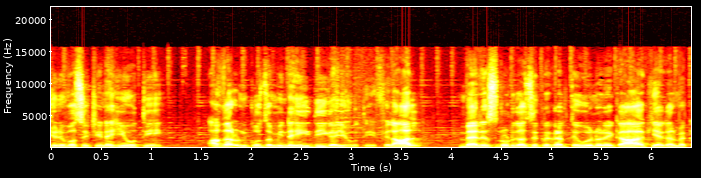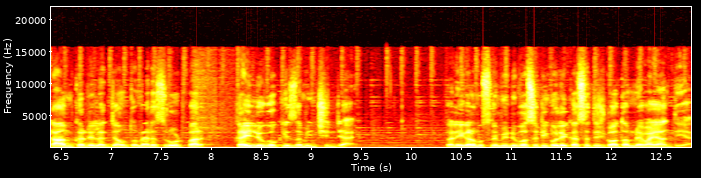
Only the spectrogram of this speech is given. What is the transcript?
यूनिवर्सिटी नहीं होती, अगर उनको ज़मीन नहीं दी गई होती। फ़िलहाल मैरिस रोड का ज़िक्र करते हुए उन्होंने कहा कि अगर मैं काम करने लग जाऊँ तो मैरिस रोड पर कई लोगों की ज़मीन छिन जाए। तो अलीगढ़ मुस्लिम यूनिवर्सिटी को लेकर सतीश गौतम ने बयान दिया।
